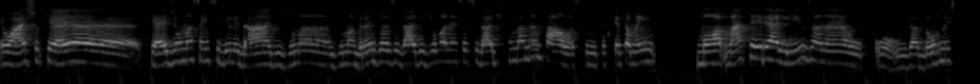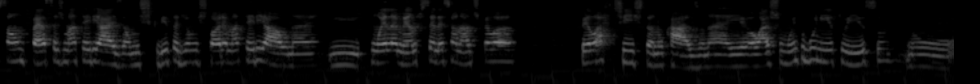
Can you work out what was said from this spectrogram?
eu acho que é que é de uma sensibilidade, de uma de uma grandiosidade, de uma necessidade fundamental, assim, porque também materializa, né? O, o, os adornos são peças materiais, é uma escrita de uma história material, né? E com elementos selecionados pela, pela artista, no caso, né? E eu acho muito bonito isso no,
